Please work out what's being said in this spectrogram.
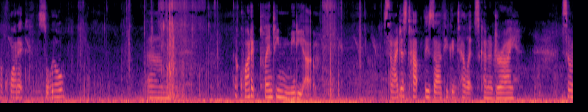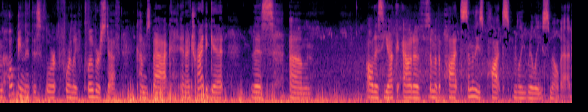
aquatic soil. Um, aquatic planting media. So I just topped these off. You can tell it's kind of dry. So I'm hoping that this four-leaf clover stuff comes back. And I tried to get this, um, all this yuck out of some of the pots. Some of these pots really, really smell bad.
